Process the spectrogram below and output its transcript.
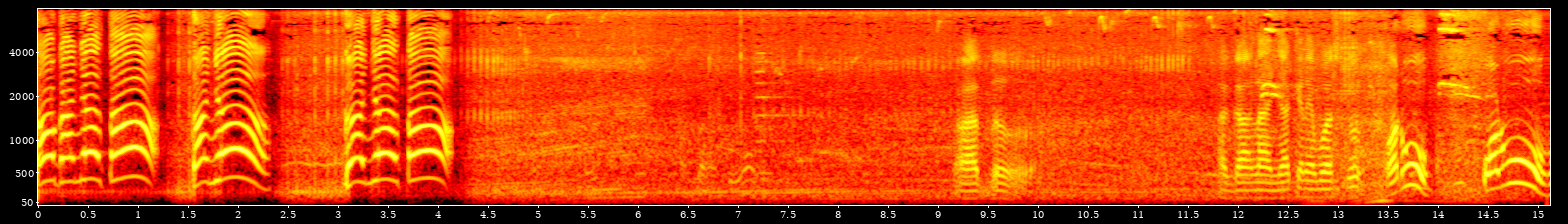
Tok ganyel tok. Ganyel. Ganyel tok. Waduh. Agak nanyakin ya bosku. Waduh. Waduh.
